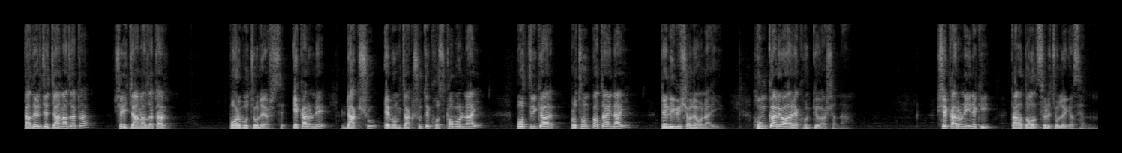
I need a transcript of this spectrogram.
তাদের যে জানাজাটা, সেই জানাজাটার পর্ব চলে আসছে। এ কারণে ডাকসু এবং জাকসুতে খোঁজ খবর নাই, পত্রিকার প্রথম পাতায় নাই, টেলিভিশনেও নাই, হুঙ্কারেও আর এখন কেউ আসে না। সে কারণেই নাকি তারা দল ছেড়ে চলে গেছেন।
